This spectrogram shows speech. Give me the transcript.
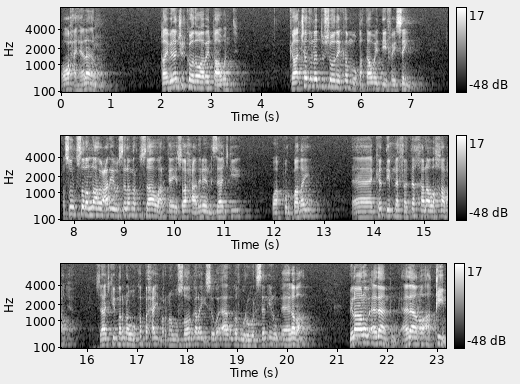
oo waxay heleen qaybina jidhkooda waabay qaawanta. Gaajaduna dushooday ka muuqataa way diifaysayn. Rasuulku sala allahu calayhi wasalam markuu saa u arkay ay soo xaadireen masaajkii waa kurbaday. Kadibna fadakhala wa kharaja masaajkii marna wuu ka baxay marna wuu soo galay isagoo aada uga warwarsan inuu eegaba. Bilaalow adaan buu adaan oo aqiim.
